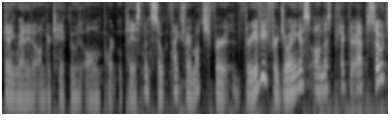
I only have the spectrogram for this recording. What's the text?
getting ready to undertake those all important placements. So thanks very much for the three of you for joining us on this particular episode.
